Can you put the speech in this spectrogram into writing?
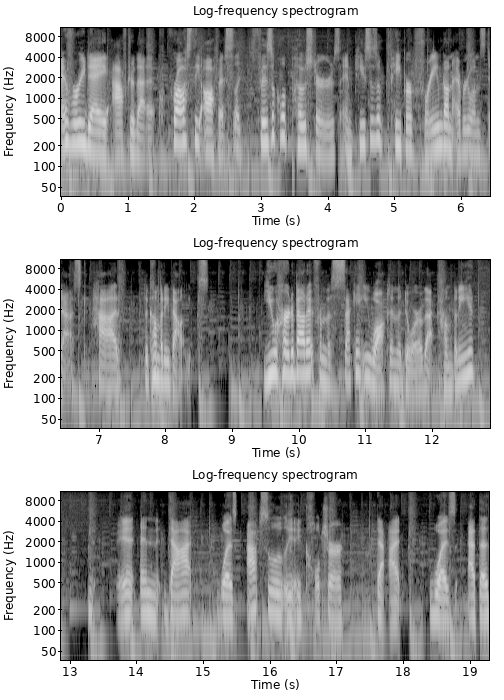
every day after that across the office like physical posters and pieces of paper framed on everyone's desk had the company values. You heard about it from the second you walked in the door of that company and that was absolutely a culture that was at the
